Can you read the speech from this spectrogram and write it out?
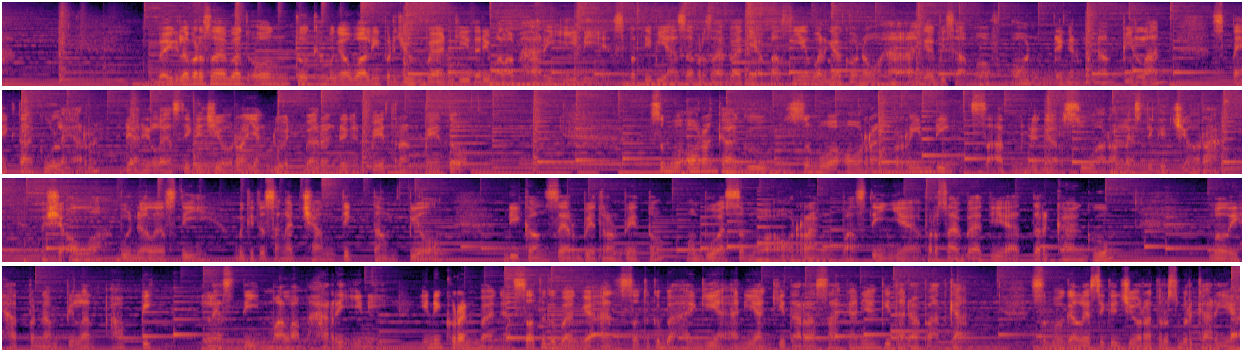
Baiklah persahabat untuk mengawali perjumpaan kita di malam hari ini Seperti biasa persahabat ya pastinya warga Konoha nggak bisa move on dengan penampilan spektakuler dari Lesti Kejora yang duet bareng dengan Petran Peto semua orang kagum, semua orang merinding saat mendengar suara Lesti Kejora. Masya Allah, Bunda Lesti begitu sangat cantik tampil di konser Betron Beto, membuat semua orang pastinya persahabat ya terkagum melihat penampilan apik Lesti malam hari ini. Ini keren banget, suatu kebanggaan, suatu kebahagiaan yang kita rasakan, yang kita dapatkan. Semoga Lesti Kejora terus berkarya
